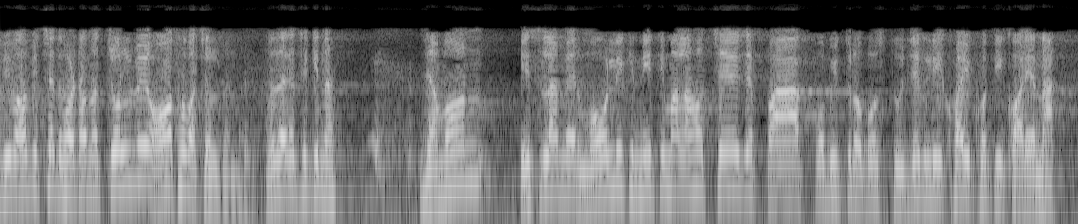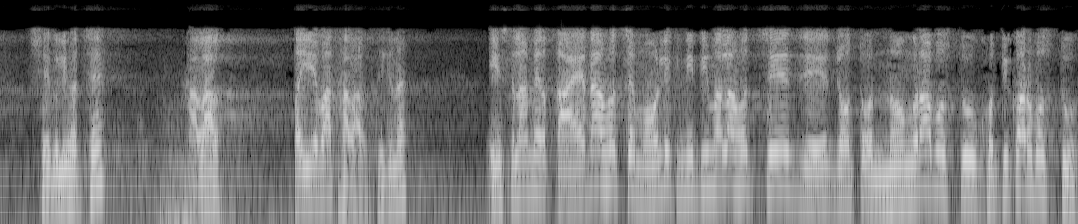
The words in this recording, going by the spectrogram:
বিবাহ বিচ্ছেদ ঘটানো চলবে অথবা চলবে না। বোঝা গেছে কিনা যেমন ইসলামের মৌলিক নীতিমালা হচ্ছে যে পাক, পবিত্র বস্তু যেগুলি ক্ষয়ক্ষতি করে না, সেগুলি হচ্ছে হালাল তাই এবার হালাল, ঠিক না? ইসলামের কায়দা হচ্ছে, মৌলিক নীতিমালা হচ্ছে যে যত নোংরা বস্তু, ক্ষতিকর বস্তু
